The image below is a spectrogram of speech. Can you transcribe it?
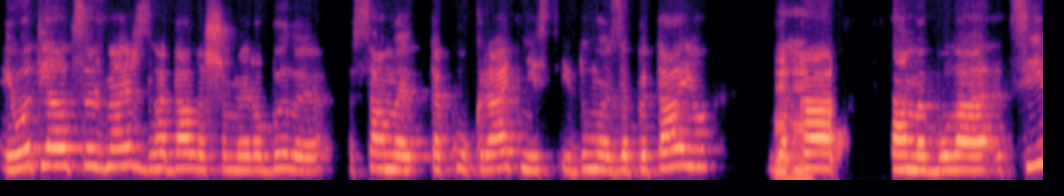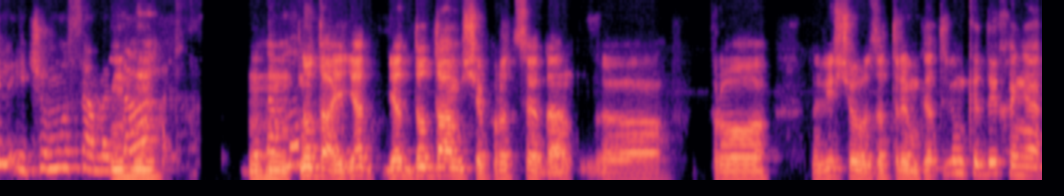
І от я оце, знаєш, згадала, що ми робили саме таку кратність, і думаю, запитаю, яка саме була ціль і чому саме Мгм. так. Бо Мгм. давно Ну так, я, я додам ще про це, да, е, про навіщо затримки. Затримки дихання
